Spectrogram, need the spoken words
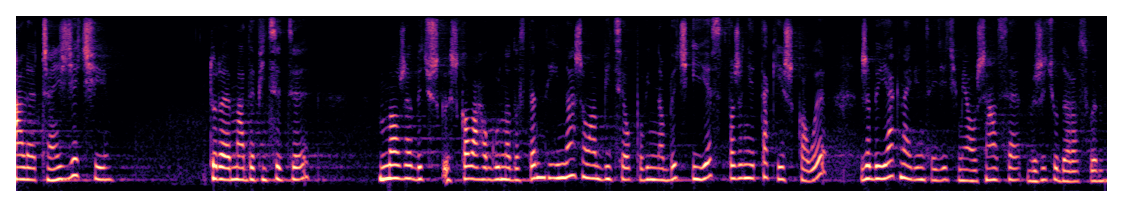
ale część dzieci, które ma deficyty, może być w szkołach ogólnodostępnych i naszą ambicją powinno być i jest stworzenie takiej szkoły, żeby jak najwięcej dzieci miało szansę w życiu dorosłym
